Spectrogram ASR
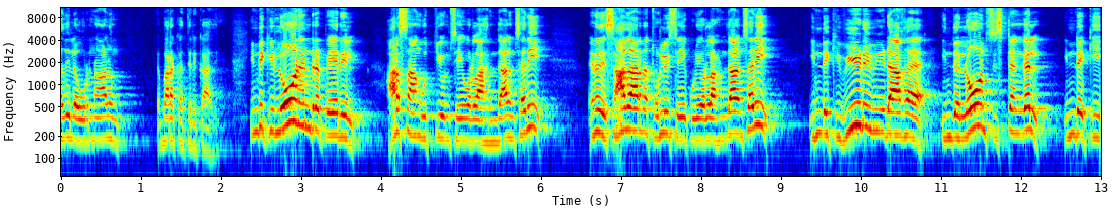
அதில் ஒரு நாளும் பறக்கத்திருக்காது இன்றைக்கு லோன் என்ற பெயரில் அரசாங்க உத்தியோகம் செய்வர்களாக இருந்தாலும் சரி எனது சாதாரண தொழில் செய்யக்கூடியவர்களாக இருந்தாலும் சரி இன்றைக்கு வீடு வீடாக இந்த லோன் சிஸ்டங்கள் இன்றைக்கு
